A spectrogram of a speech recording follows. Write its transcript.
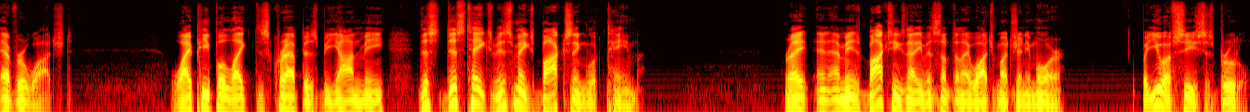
ever watched. Why people like this crap is beyond me. This this takes this makes boxing look tame, right? And I mean, boxing's not even something I watch much anymore, but UFC is just brutal.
